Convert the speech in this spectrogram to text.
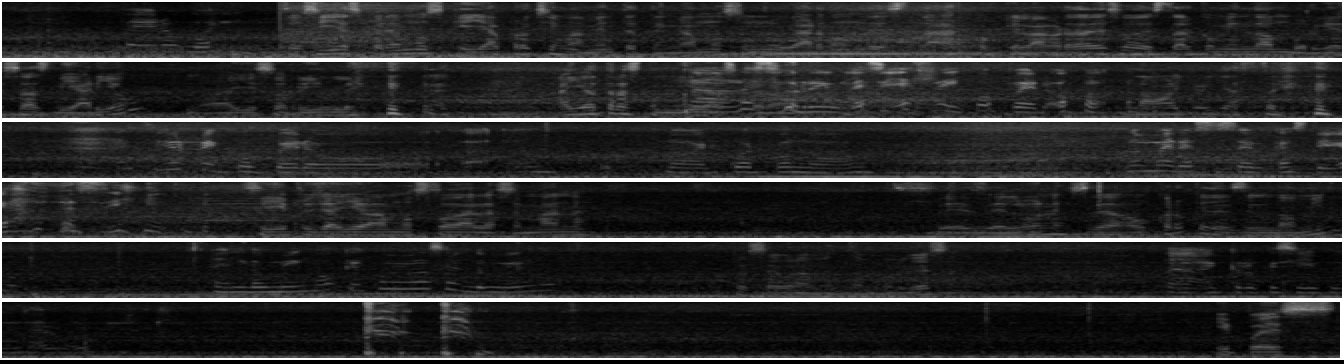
Pero bueno, Entonces sí, esperemos que ya próximamente tengamos un lugar donde estar, porque la verdad eso de estar comiendo hamburguesas diario, ay, es horrible. Hay otras comidas, no es pero horrible, sí es rico, pero no, yo ya estoy. sí es rico, pero ah, no, el cuerpo no, no merece ser castigado así. Sí, pues ya llevamos toda la semana. Desde el lunes, o creo que desde el domingo, El domingo, ¿qué comimos el domingo? pues seguramente hamburguesa. Ah, creo que sí, fuimos al Burger King. Y pues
